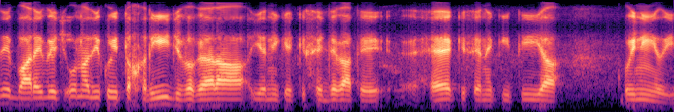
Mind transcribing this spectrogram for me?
دے بارے وچ انہاں دی کوئی تخریج وغیرہ یعنی کہ کسی جگہ تے ہے کسی نے کیتی یا کوئی نہیں ہوئی؟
